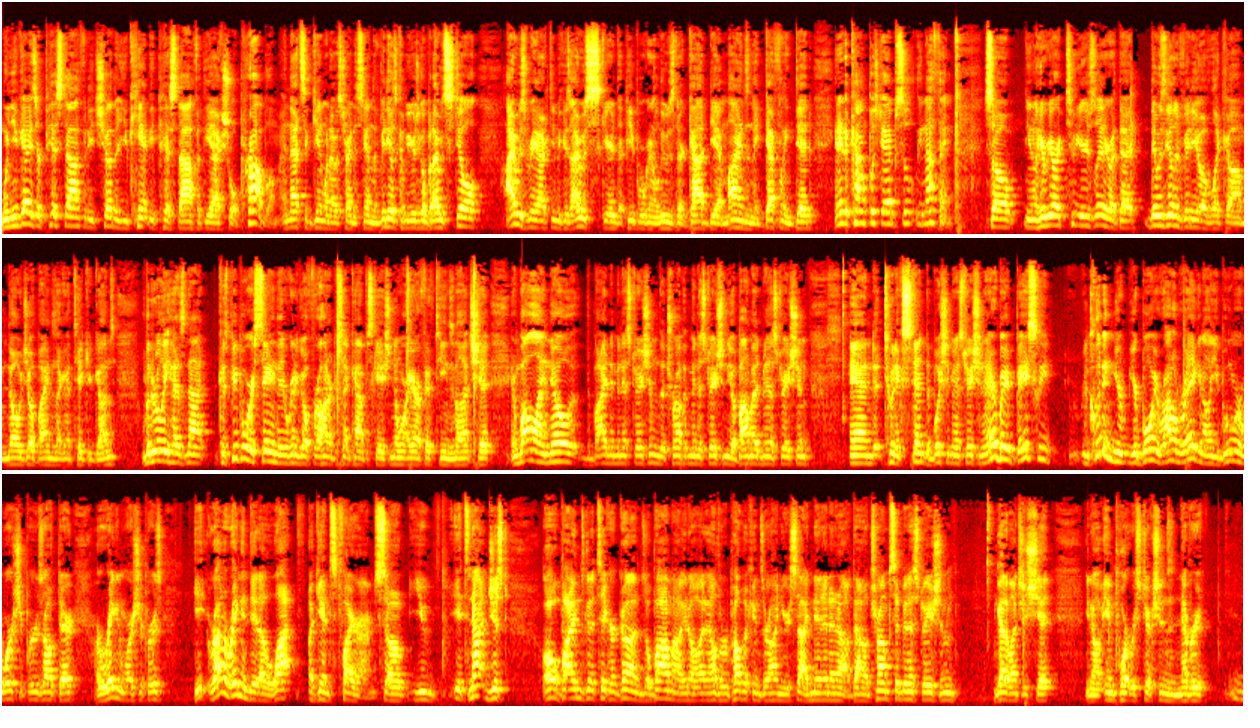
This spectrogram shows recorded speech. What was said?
when you guys are pissed off at each other, you can't be pissed off at the actual problem. And that's again what I was trying to say on the videos a couple years ago, but I was still I was reacting because I was scared that people were going to lose their goddamn minds and they definitely did, and it accomplished absolutely nothing. So, you know, here we are two years later at that. There was the other video of like, um, no, Joe Biden's not going to take your guns. Literally has not, because people were saying they were going to go for 100% confiscation, no more AR 15s and all that shit. And while I know the Biden administration, the Trump administration, the Obama administration, and to an extent the Bush administration, and everybody basically, including your, your boy Ronald Reagan, all you boomer worshippers out there, or Reagan worshippers, he, Ronald Reagan did a lot against firearms. So you, it's not just, oh, Biden's going to take our guns, Obama, you know, and all the Republicans are on your side. No, no, no, no. Donald Trump's administration got a bunch of shit, you know, import restrictions and never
